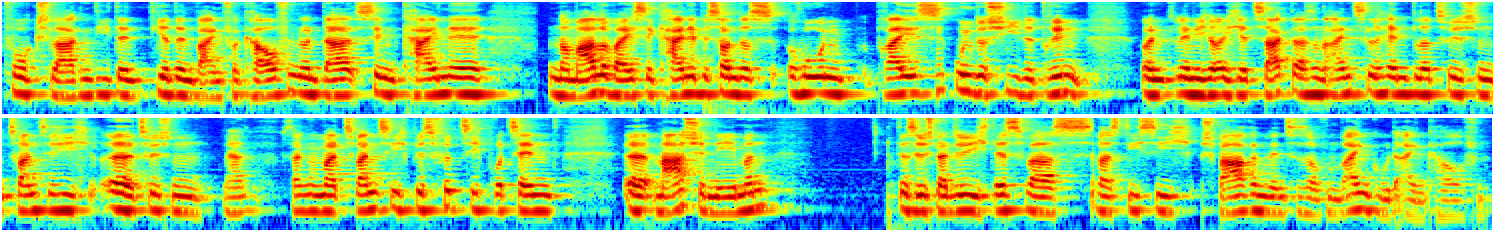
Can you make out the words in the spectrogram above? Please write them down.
vorgeschlagen, die den, dir den Wein verkaufen und da sind keine normalerweise keine besonders hohen Preisunterschiede drin. Und wenn ich euch jetzt sage, dass ein Einzelhändler zwischen 20, äh, zwischen, ja, sagen wir mal 20 bis 40 Prozent äh, Marge nehmen, das ist natürlich das, was, was die sich sparen, wenn sie es auf dem Weingut einkaufen,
